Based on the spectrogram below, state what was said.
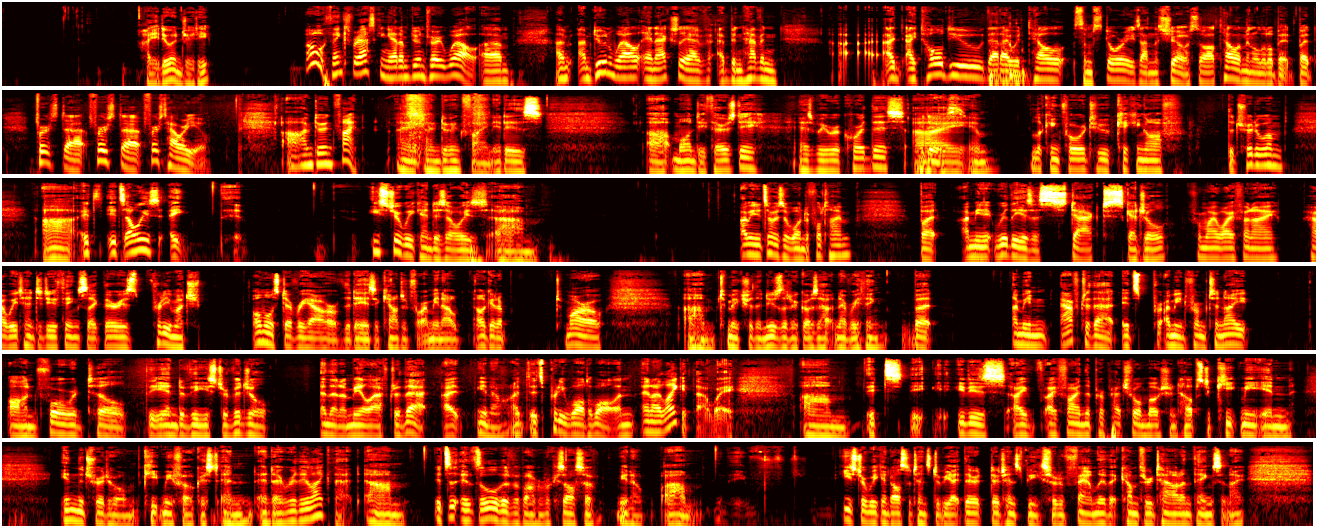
How you doing, JD? Oh, thanks for asking, Ed. I'm doing very well. Um, I'm I'm doing well, and actually, I've I've been having I, I, told you that I would tell some stories on the show, so I'll tell them in a little bit. But first, uh, first, uh, first, how are you? Uh, I'm doing fine. I, am doing fine. It is uh, Maundy Thursday as we record this. I am looking forward to kicking off the Triduum. Uh, it's it's always a Easter weekend is always. Um, I mean, it's always a wonderful time, but I mean, it really is a stacked schedule for my wife and I, how we tend to do things. Like there is pretty much almost every hour of the day is accounted for. I mean, I'll I'll get up tomorrow um, to make sure the newsletter goes out and everything. But I mean, after that, it's I mean, from tonight on forward till the end of the Easter Vigil, and then a meal after that. I you know it's pretty wall to wall, and and I like it that way. Um, it's it, it is I I find the perpetual motion helps to keep me in in the Triduum keep me focused, and and I really like that. Um, it's a, it's a little bit of a bummer because also you know um, Easter weekend also tends to be there. There tends to be sort of family that come through town and things. And I,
